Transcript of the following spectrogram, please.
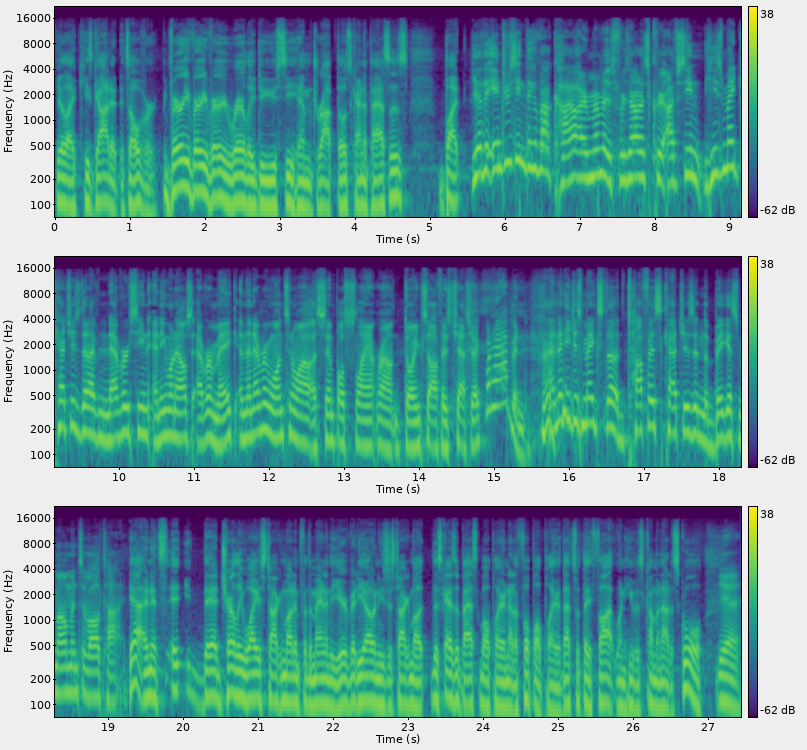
you're like, he's got it. It's over. Very, very, very rarely do you see him drop those kind of passes. But Yeah, the interesting thing about Kyle, I remember this throughout his career. I've seen he's made catches that I've never seen anyone else ever make, and then every once in a while, a simple slant route doinks off his chest. You're like, what happened? and then he just makes the toughest catches in the biggest moments of all time. Yeah, and it's it, they had Charlie Weis talking about him for the Man of the Year video, and he's just talking about this guy's a basketball player, not a football player. That's what they thought when he was coming out of school. Yeah.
